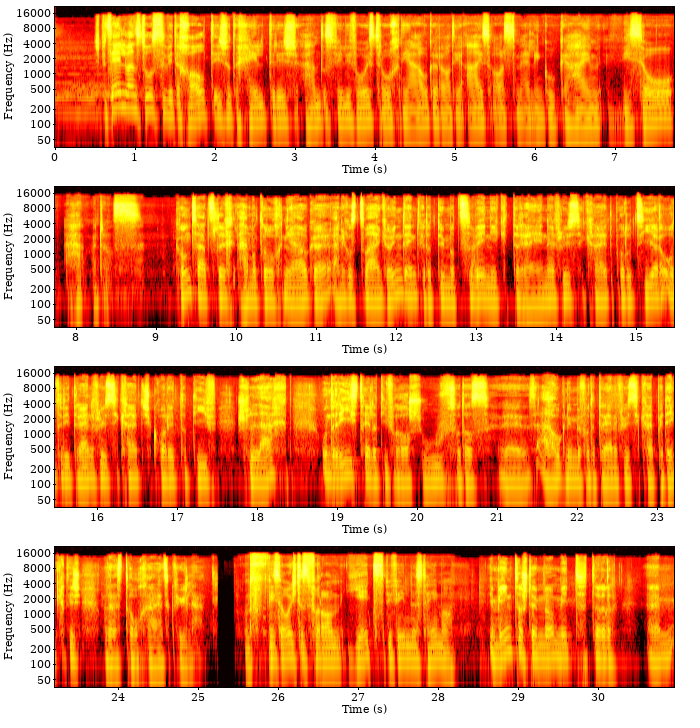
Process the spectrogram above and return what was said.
Speziell, wenn es draußen wieder kalt ist oder kälter ist, haben das viele von uns trockene Augen. Radio 1 Arzt Merlin Guggenheim. Wieso hat man das? Grundsätzlich haben wir trockene Augen eigentlich aus zwei Gründen. Entweder tun wir zu wenig Tränenflüssigkeit produzieren oder die Tränenflüssigkeit ist qualitativ schlecht und reißt relativ rasch auf, sodass äh, das Auge nicht mehr von der Tränenflüssigkeit bedeckt ist und dann ein Trockenheitsgefühl hat. Und wieso ist das vor allem jetzt bei vielen ein Thema? Im Winter stehen wir mit der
